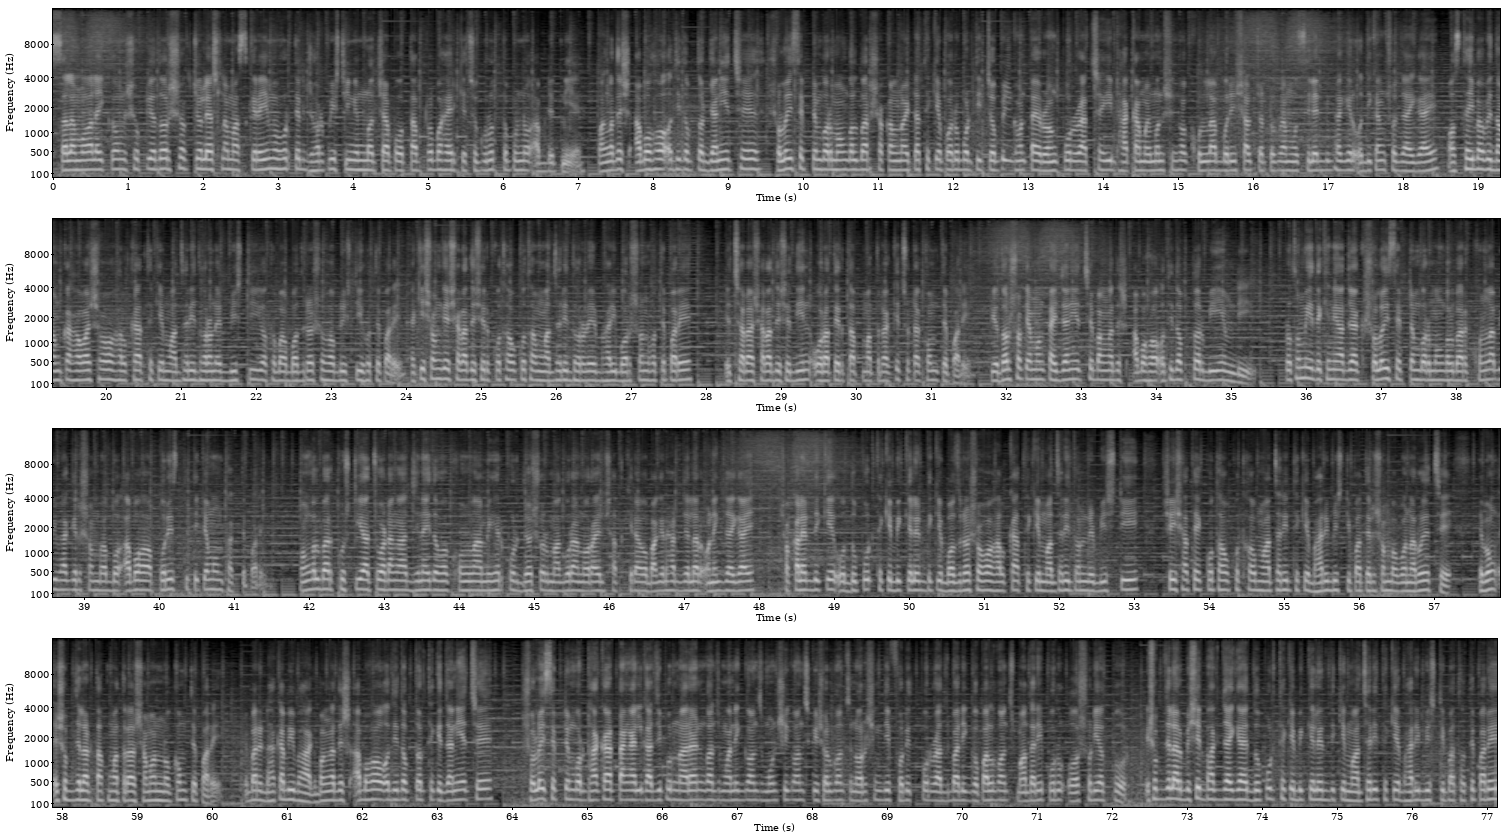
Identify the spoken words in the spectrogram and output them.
আসসালামু আলাইকুম, সুপ্রিয় দর্শক, চলে আসলাম আজকের এই মুহূর্তের ঝড় বৃষ্টি নিম্নচাপ ও তাপপ্রবাহের কিছু গুরুত্বপূর্ণ আপডেট নিয়ে। বাংলাদেশ আবহাওয়া অধিদপ্তর জানিয়েছে, ষোলোই সেপ্টেম্বর মঙ্গলবার সকাল নয়টা থেকে পরবর্তী চব্বিশ ঘন্টায় রংপুর, রাজশাহী, ঢাকা, ময়মনসিংহ, খুলনা, বরিশাল, চট্টগ্রাম ও সিলেট বিভাগের অধিকাংশ জায়গায় অস্থায়ীভাবে দমকা হাওয়া সহ হালকা থেকে মাঝারি ধরনের বৃষ্টি অথবা বজ্রসহ বৃষ্টি হতে পারে। একই সঙ্গে সারা দেশের কোথাও কোথাও মাঝারি ধরনের ভারী বর্ষণ হতে পারে। এছাড়া সারা দেশে দিন ও রাতের তাপমাত্রা কিছুটা কমতে পারে। প্রিয় দর্শক, এমনটাই জানিয়েছে বাংলাদেশ আবহাওয়া অধিদপ্তর বিএমডি। প্রথমেই দেখে নেওয়া যাক, ষোলোই সেপ্টেম্বর মঙ্গলবার খুলনা বিভাগের সম্ভাব্য আবহাওয়া পরিস্থিতি কেমন থাকতে পারে? মঙ্গলবার কুষ্টিয়া, চুয়াডাঙ্গা, ঝিনাইদহ, খুলনা, মেহেরপুর, যশোর, মাগুরা, নড়াইল, সাতক্ষীরা ও বাগেরহাট জেলার অনেক জায়গায় সকালের দিকে ও দুপুর থেকে বিকেলের দিকে বজ্রসহ হালকা থেকে মাঝারি ধরনের বৃষ্টি, সেই সাথে কোথাও কোথাও মাঝারি থেকে ভারী বৃষ্টিপাতের সম্ভাবনা রয়েছে। এবং এসব জেলার তাপমাত্রা সামান্য কমতে পারে। এবারে ঢাকা বিভাগ, বাংলাদেশ আবহাওয়া অধিদপ্তর থেকে জানিয়েছে, ষোলোই সেপ্টেম্বর ঢাকা, টাঙ্গাইল, গাজীপুর, নারায়ণগঞ্জ, মানিকগঞ্জ, মুন্সীগঞ্জ, কিশোরগঞ্জ, নরসিংদী, ফরিদপুর, রাজবাড়ী, গোপালগঞ্জ, মাদারীপুর ও শরীয়তপুর। এসব জেলার বেশিরভাগ জায়গায় দুপুর থেকে বিকেলের দিকে মাঝারি থেকে ভারী বৃষ্টিপাত হতে পারে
